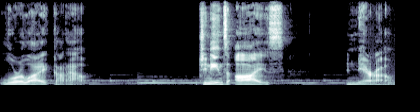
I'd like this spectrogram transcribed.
Lorelei got out. Janine's eyes narrow.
